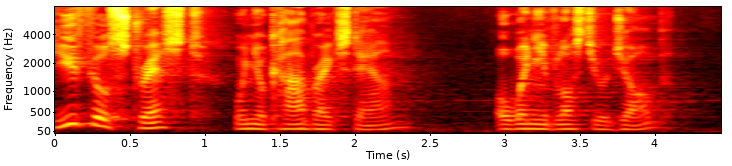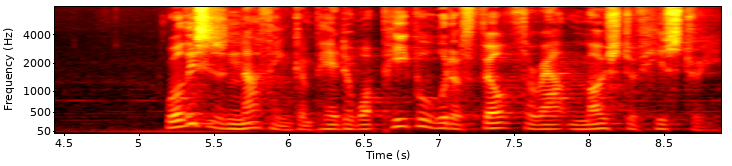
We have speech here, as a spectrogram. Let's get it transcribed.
Do you feel stressed when your car breaks down or when you've lost your job? Well, this is nothing compared to what people would have felt throughout most of history.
